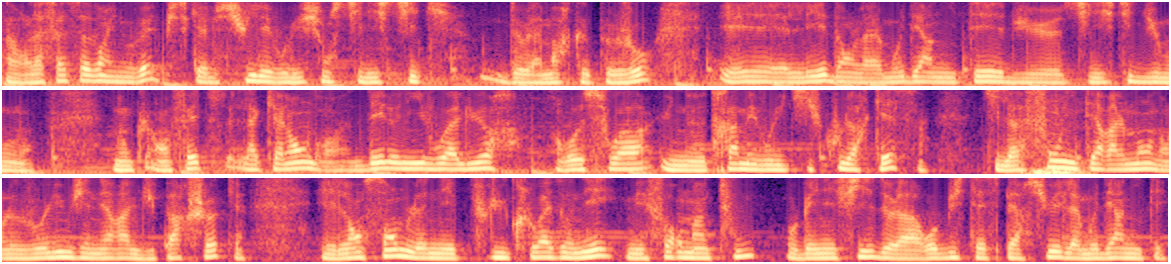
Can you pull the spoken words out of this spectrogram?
Alors la face avant est nouvelle puisqu'elle suit l'évolution stylistique de la marque Peugeot et elle est dans la modernité stylistique du moment. Donc en fait, la calandre, dès le niveau allure, reçoit une trame évolutive couleur caisse qui la fond littéralement dans le volume général du pare-choc et l'ensemble n'est plus cloisonné mais forme un tout au bénéfice de la robustesse perçue et de la modernité.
